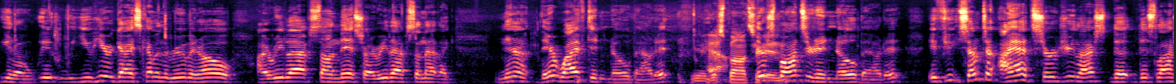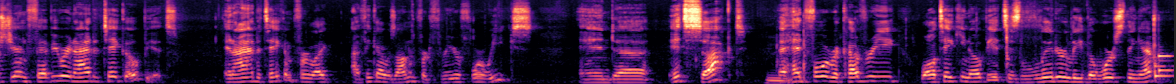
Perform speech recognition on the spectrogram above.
You know, it, you hear guys come in the room and oh, I relapsed on this or I relapsed on that. Like, no, no, their wife didn't know about it. Yeah, Yeah. their sponsor. Their didn't. sponsor didn't know about it. If you sometimes I had surgery last the, this last year in February and I had to take opiates, and I had to take them for like I think I was on them for three or four weeks, and uh, it sucked. A head full of recovery while taking opiates is literally the worst thing ever.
